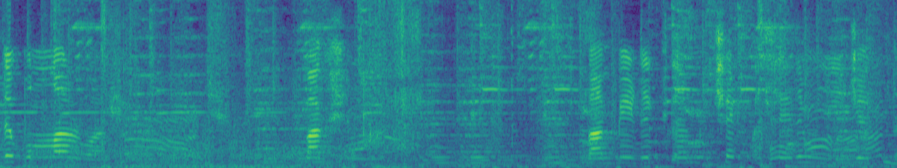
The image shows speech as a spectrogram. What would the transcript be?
Bir de bunlar var. Bak şimdi. Ben birliklerini çekmeseydim yiyecektim.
